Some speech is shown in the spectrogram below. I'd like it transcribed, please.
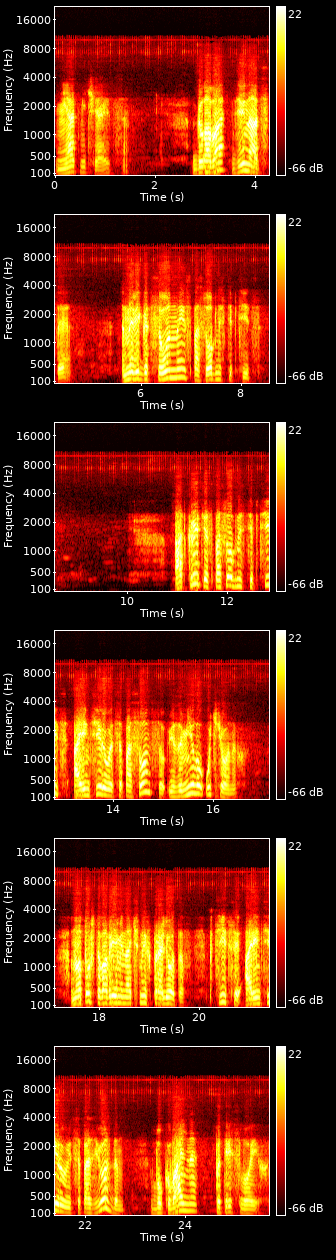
не отмечается. Глава 12. Навигационные способности птиц. Открытие способности птиц ориентироваться по Солнцу изумило ученых. Но то, что во время ночных пролетов птицы ориентируются по звездам, буквально потрясло их.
